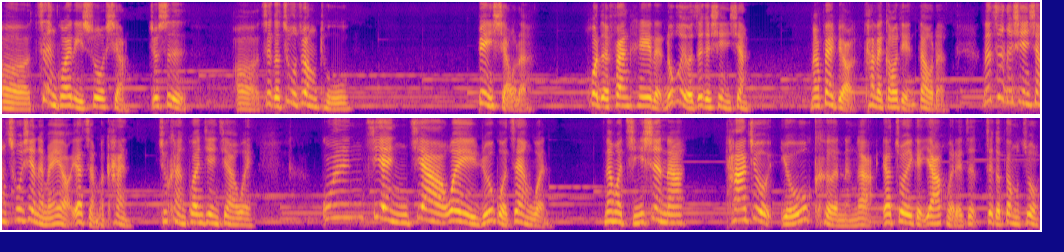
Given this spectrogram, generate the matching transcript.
呃正乖离缩小，就是呃这个柱状图变小了或者翻黑了。如果有这个现象，那代表它的高点到了。那这个现象出现了没有？要怎么看？就看关键价位。关键价位如果站稳，那么吉盛呢？它就有可能啊，要做一个压回的这这个动作。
